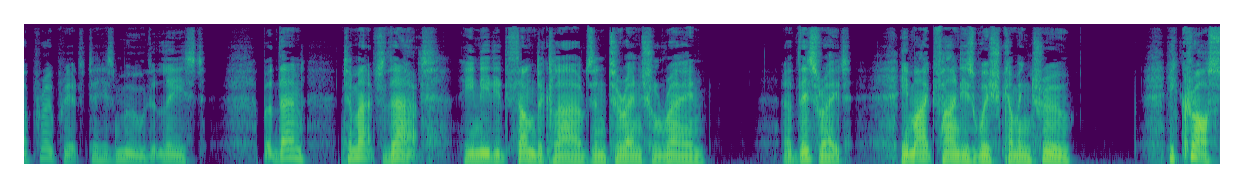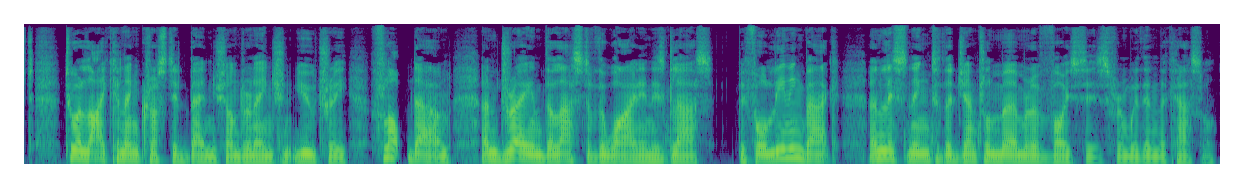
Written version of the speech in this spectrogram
appropriate to his mood at least. But then, to match that, he needed thunderclouds and torrential rain. At this rate, he might find his wish coming true. He crossed to a lichen encrusted bench under an ancient yew tree, flopped down, and drained the last of the wine in his glass, before leaning back and listening to the gentle murmur of voices from within the castle.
